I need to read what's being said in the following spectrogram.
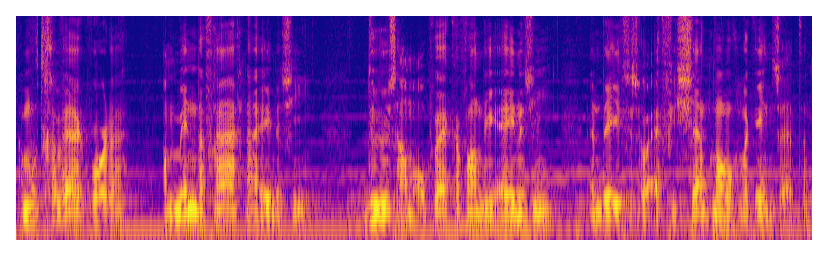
Er moet gewerkt worden aan minder vraag naar energie, duurzaam opwekken van die energie en deze zo efficiënt mogelijk inzetten.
